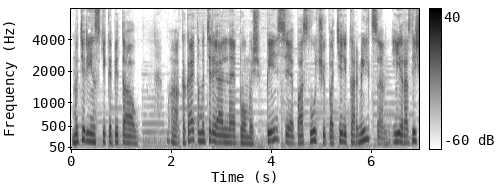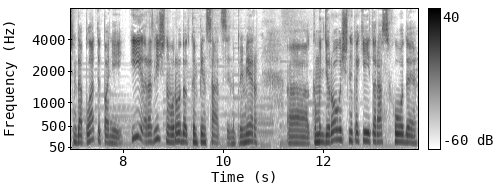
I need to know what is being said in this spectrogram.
материнский капитал – какая-то материальная помощь, пенсия по случаю потери кормильца и различные доплаты по ней, и различного рода компенсации, например, а, командировочные какие-то расходы,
